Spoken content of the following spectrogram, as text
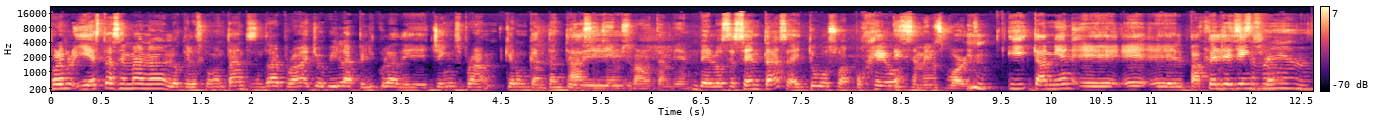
Por ejemplo, y esta semana, lo que les comentaba antes de entrar al programa, yo vi la película de James Brown, que era un cantante Ah, de, sí, James Brown también. de los 60 ahí tuvo su apogeo. This is a man's world. Y también eh, eh, el papel de James Brown.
